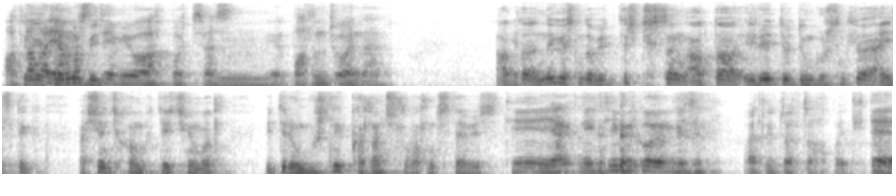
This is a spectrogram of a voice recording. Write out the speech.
одоогоор ямар ч тийм юу байхгүй учраас боломжгүй байна. Одоо нэгэсэндээ бид нар ч гэсэн одоо ирээдүйд өнгөрсөн лөө аялдаг машин зохион бүтээчих юм бол бид нар өнгөрснийг колоничлох боломжтой юм биш. Тий, яг нэг тиймэрхүү юм гэж ойлгож болж байгаа байхгүй. Гэхдээ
